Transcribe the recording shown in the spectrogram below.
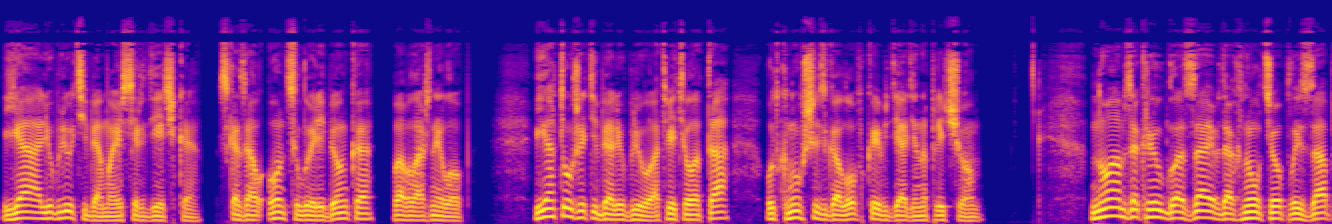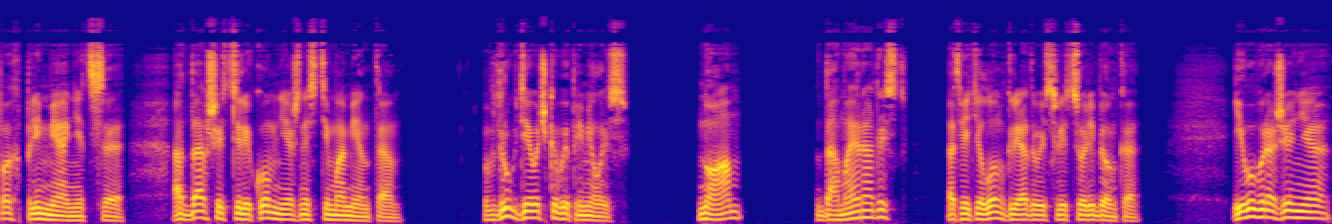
«Я люблю тебя, мое сердечко», — сказал он, целуя ребенка во влажный лоб. «Я тоже тебя люблю», — ответила та, уткнувшись головкой в дядино плечо. Ноам закрыл глаза и вдохнул теплый запах племянницы, отдавшись целиком нежности момента. Вдруг девочка выпрямилась. «Ноам?» «Да, моя радость», — ответил он, вглядываясь в лицо ребенка. Его выражение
